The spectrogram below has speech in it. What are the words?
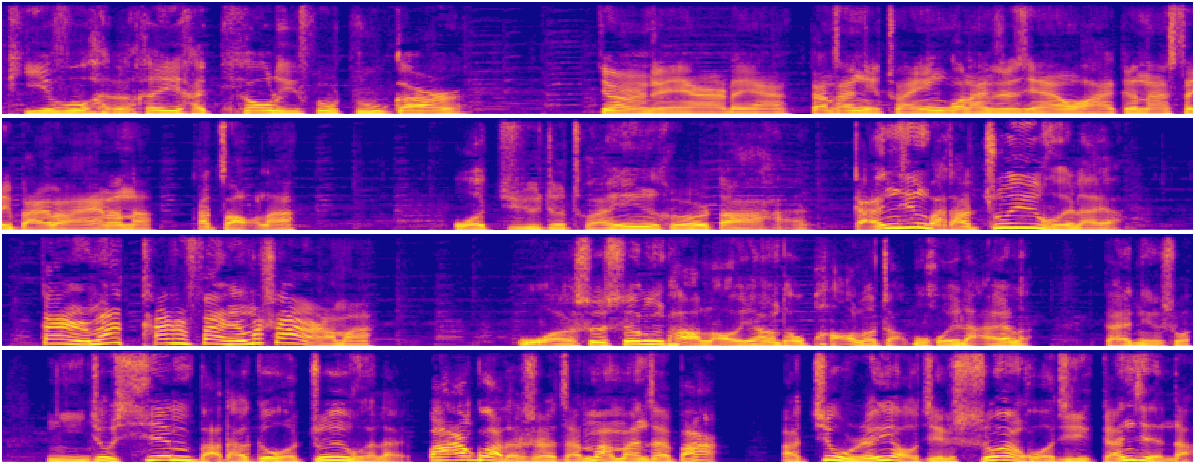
皮肤很黑，还挑了一副竹竿儿？就是这样的呀。刚才你传音过来之前，我还跟他 say 拜拜了呢。他走了，我举着传音盒大喊：“赶紧把他追回来呀！”干什么？他是犯什么事儿了吗？我是生怕老杨头跑了找不回来了，赶紧说：“你就先把他给我追回来，八卦的事咱慢慢再扒啊！救人要紧，十万火急，赶紧的。”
